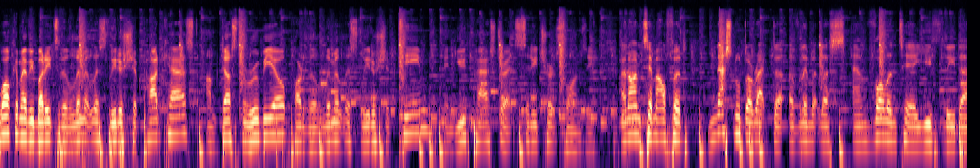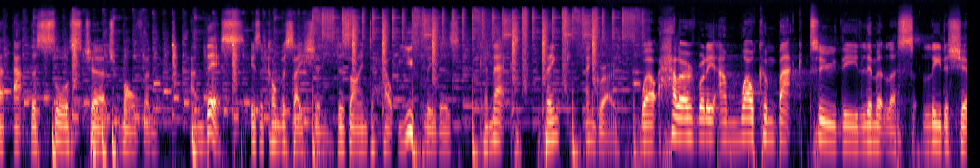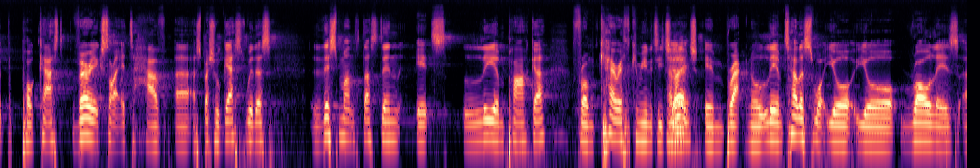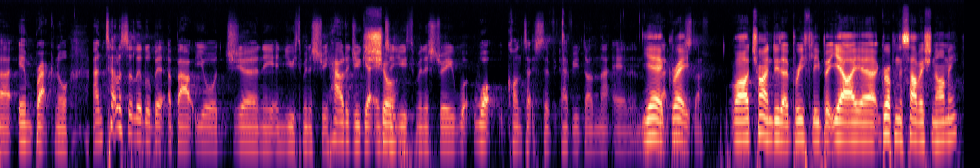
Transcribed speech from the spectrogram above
Welcome, everybody, to the Limitless Leadership Podcast. I'm Dustin Rubio, part of the Limitless Leadership team and youth pastor at City Church Swansea. And I'm Tim Alford, National Director of Limitless and volunteer youth leader at the Source Church Malvern. And this is a conversation designed to help youth leaders connect, think, and grow. Well, hello, everybody, and welcome back to the Limitless Leadership Podcast. Very excited to have uh, a special guest with us this month, Dustin. It's Liam Parker from Kerith Community Church Hello. in Bracknell. Liam, tell us what your your role is uh, in Bracknell, and tell us a little bit about your journey in youth ministry. How did you get Sure. into youth ministry? What, what context have, have you done that in? And Yeah, that kind of great. stuff? Well, I'll try and do that briefly, but yeah, I uh, grew up in the Salvation Army,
